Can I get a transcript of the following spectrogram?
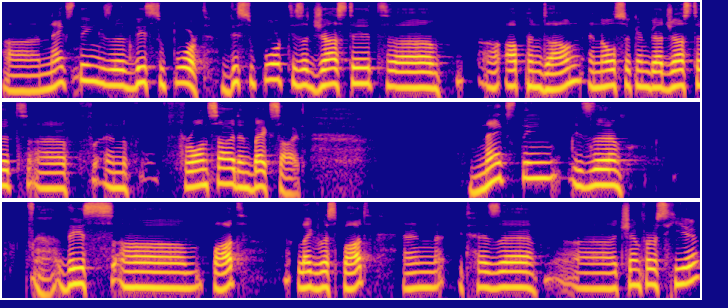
Uh, next thing is uh, this support. This support is adjusted uh, uh up and down and also can be adjusted uh, in front side and back side. Next thing is uh, this um, part, leg rest part, and it has a, a chamfers here.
